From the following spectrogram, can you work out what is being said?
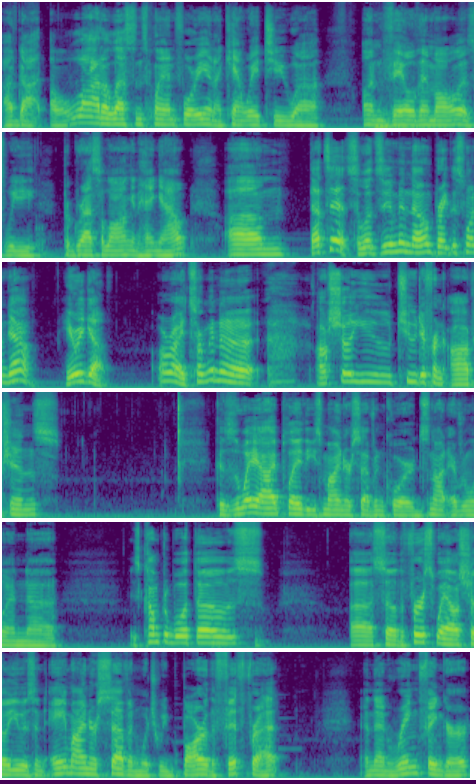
I've got a lot of lessons planned for you, and I can't wait to uh, unveil them all as we progress along and hang out. Um, that's it. So let's zoom in though and break this one down. Here we go. All right, so I'm gonna, I'll show you two different options because the way I play these minor seven chords, not everyone uh, is comfortable with those. Uh, so the first way I'll show you is an A minor seven, which we bar the fifth fret, and then ring finger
